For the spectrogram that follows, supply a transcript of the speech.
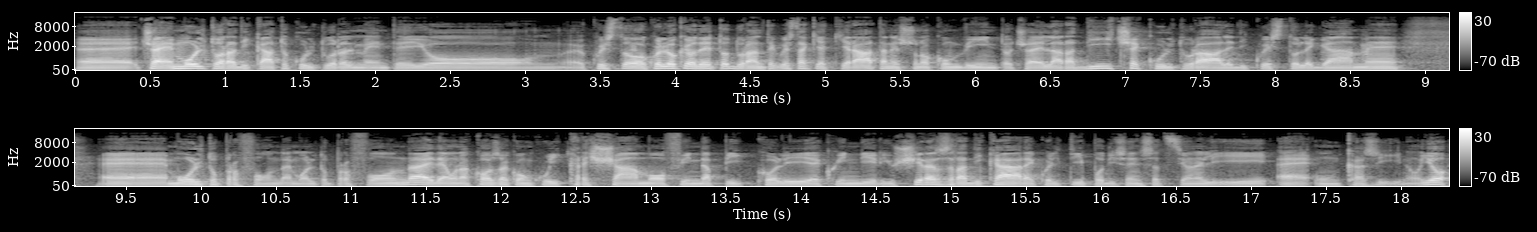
eh, cioè è molto radicato culturalmente. Io, questo, quello che ho detto durante questa chiacchierata ne sono convinto, cioè la radice culturale di questo legame è molto profonda, è molto profonda ed è una cosa con cui cresciamo fin da piccoli e quindi riuscire a sradicare quel tipo di sensazione lì è un casino. Io,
